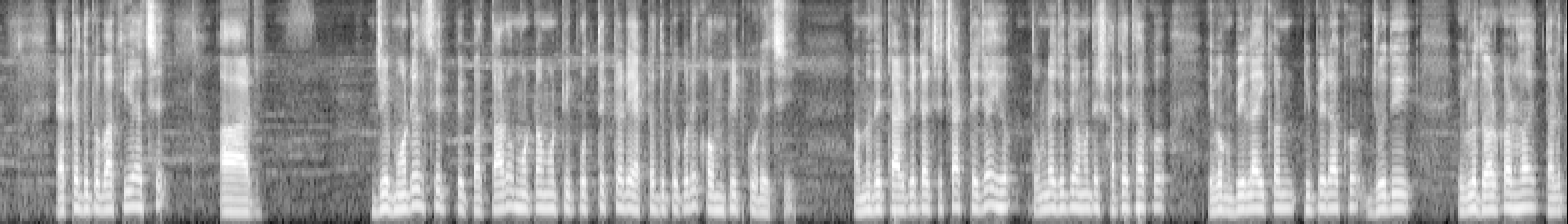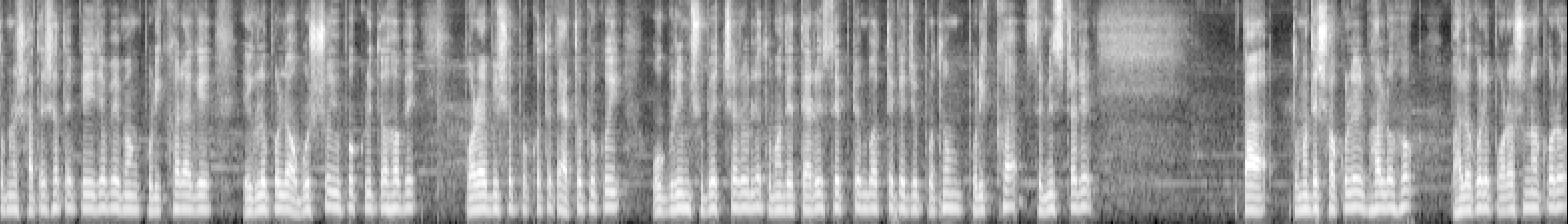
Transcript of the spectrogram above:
একটা দুটো বাকি আছে। আর যে মডেল সেট পেপার তারও মোটামুটি প্রত্যেকটারই একটা দুটো করে কমপ্লিট করেছি। আমাদের টার্গেট আছে চারটে। যাই হোক, তোমরা যদি আমাদের সাথে থাকো এবং বেল আইকন টিপে রাখো, যদি এগুলো দরকার হয়, তাহলে তোমরা সাথে সাথে পেয়ে যাবে এবং পরীক্ষার আগে এগুলো পড়লে অবশ্যই উপকৃত হবে। পড়ার বিষয় পক্ষ থেকে এতটুকুই। অগ্রিম শুভেচ্ছা রইল তোমাদের তেরোই সেপ্টেম্বর থেকে যে প্রথম পরীক্ষা সেমিস্টারের তা তোমাদের সকলের ভালো হোক ভালো করে পড়াশোনা করো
